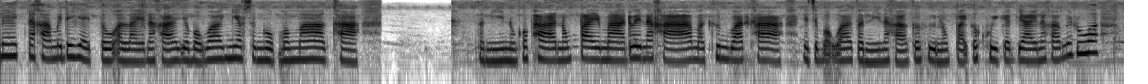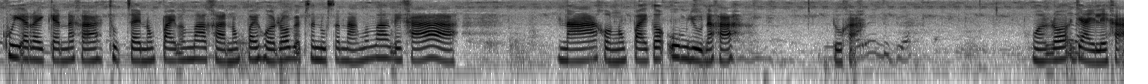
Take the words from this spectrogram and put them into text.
เล็กๆนะคะ ไม่ได้ใหญ่โตอะไรนะคะ อย่าบอกว่าเงียบสงบมากๆค่ะ อนนี้หนูก็พาน้องไปมาด้วยนะคะ มาขึ้นวัดค่ะ อยากจะบอกว่าตอนนี้นะคะ ก็คือน้องไปก็คุยกับยายนะคะ ไม่รู้ว่าคุยอะไรกันนะคะ ถูกใจน้องไปมากๆค่ะ น้องไปหัวเราะแบบสนุกสนานมากๆเลยค่ะน้าของน้องไปก็อุ้มอยู่นะคะ ดูค่ะ หัวเราะใหญ่เลยค่ะ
